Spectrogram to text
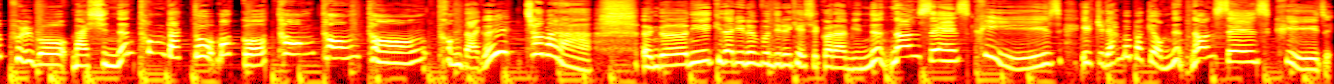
퀴즈 풀고 맛있는 통 통닭도 먹고 통통통 통닭을 쳐봐라. 은근히 기다리는 분들이 계실 거라 믿는 넌센스 퀴즈. 일주일에 한 번밖에 없는 넌센스 퀴즈.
